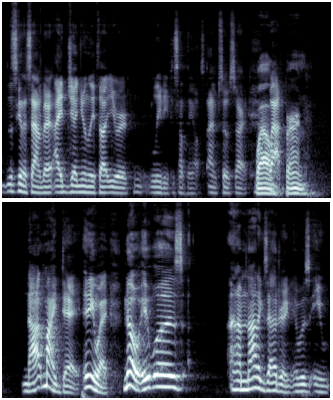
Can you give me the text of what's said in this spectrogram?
this is gonna sound bad. I genuinely thought you were leading to something else. I'm so sorry. Wow, Wow, burn. Not my day. Anyway, no, it was, and I'm not exaggerating. It was a.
